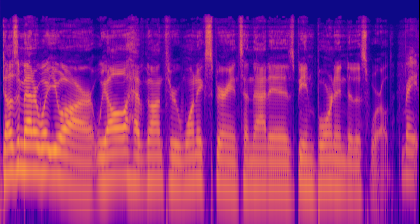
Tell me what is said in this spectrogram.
doesn't matter what you are, we all have gone through one experience, and that is being born into this world. Right.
